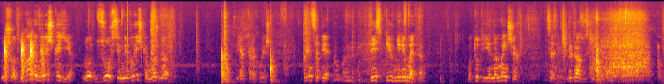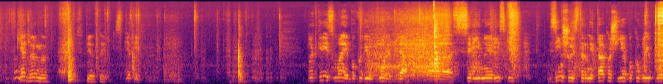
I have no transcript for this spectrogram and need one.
Ну що, дуга невеличка є. Ну, зовсім невеличка, можна. Як ти рахуєш? В принципі, десь пів міліметра. Отут є на менших. Це відразу скільки даєш? П'ять? З п'яти. З п'яти. Плиткоріз має бокові упори для е, серійної різки. З іншої сторони також є боковий упор.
